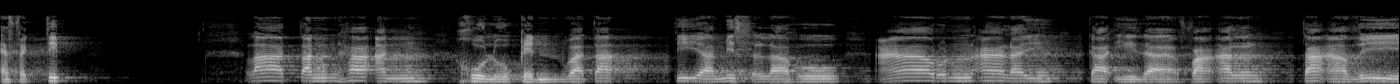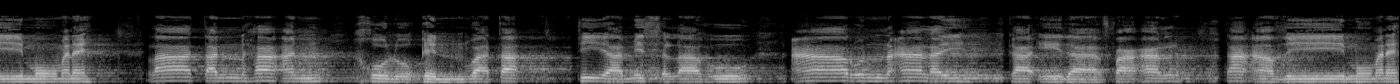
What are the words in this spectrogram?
efektif. La tanha an khuluqin wa tiya mislahu arun alaika idza fa'al ta'zimu maneh la tanha an khuluqin wa ta'tiya mislahu arun alaika idza fa'al ta'zimu maneh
